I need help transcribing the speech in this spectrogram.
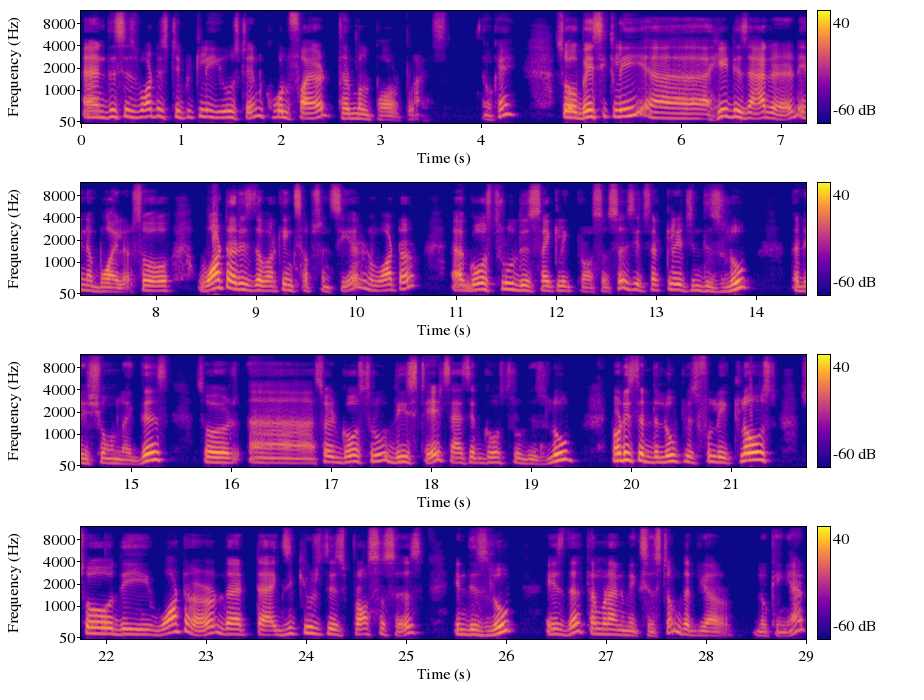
and this is what is typically used in coal fired thermal power plants okay. So, basically uh, heat is added in a boiler. So, water is the working substance here and water uh, goes through these cyclic processes, it circulates in this loop that is shown like this. So, uh, so it goes through these states as it goes through this loop. Notice that the loop is fully closed. So, the water that executes these processes in this loop is the thermodynamic system that we are looking at.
